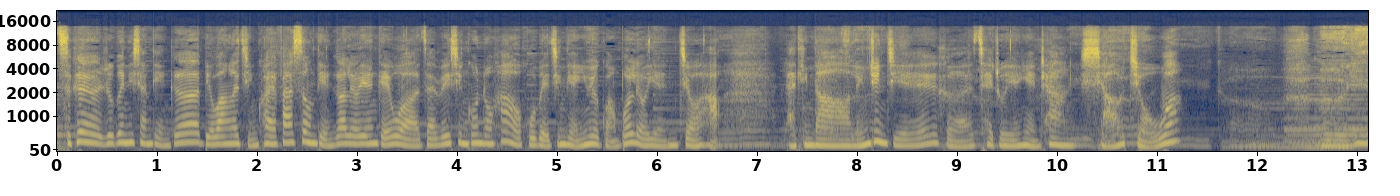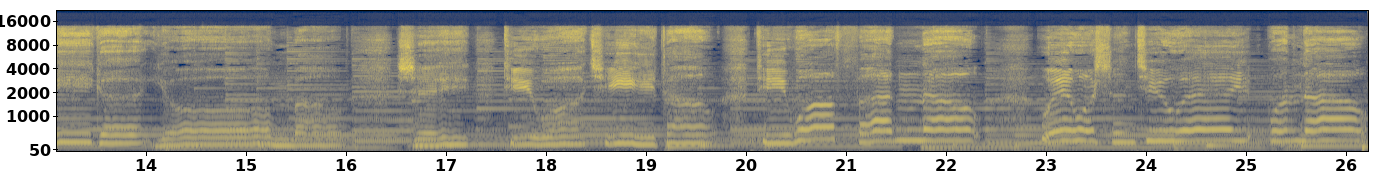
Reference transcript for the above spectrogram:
此刻，如果你想点歌，别忘了尽快发送点歌留言给我，在微信公众号“湖北经典音乐广播”留言就好。来听到林俊杰和蔡卓妍演唱《小酒窝》。和一个拥抱，谁替我祈祷，替我烦恼，为我生气，为我闹。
